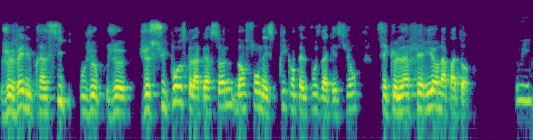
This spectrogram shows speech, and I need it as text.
je vais du principe où je, je, je suppose que la personne, dans son esprit, quand elle pose la question, c'est que l'inférieur n'a pas tort. Oui,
